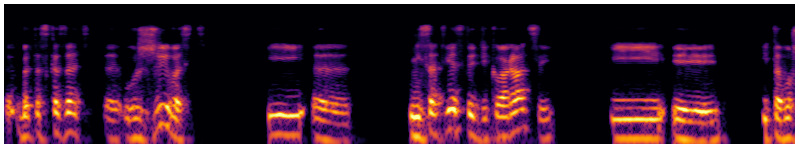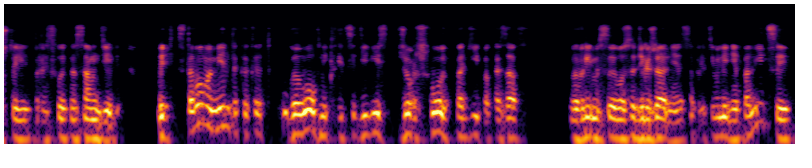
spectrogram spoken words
это сказать, э, лживость и э, несоответствие деклараций и, и, и того, что происходит на самом деле. Ведь с того момента, как этот уголовник-рецидивист Джордж Флойд погиб, оказав во время своего содержания сопротивления полиции,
